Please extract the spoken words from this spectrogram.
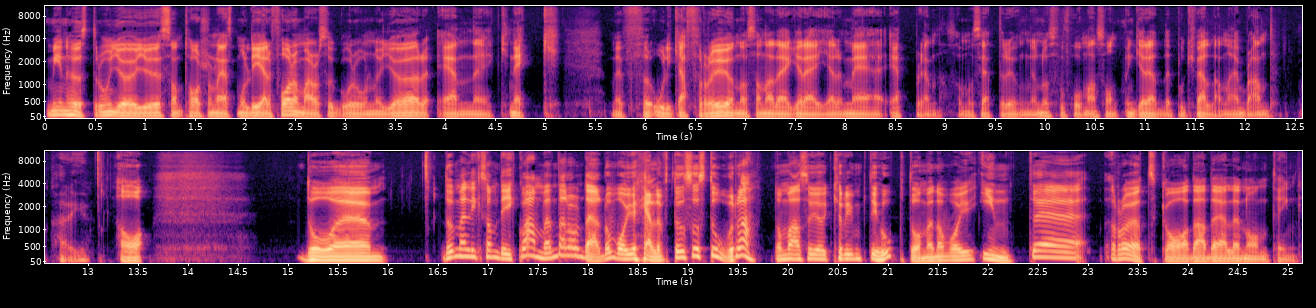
min hustru hon gör ju som tar sådana här små lerformar och så går hon och gör en knäck med olika frön och sådana där grejer med äpplen som hon sätter i ugnen och så får man sånt med grädde på kvällarna ibland. Herregud. Ja. Då, eh, då men liksom det gick att använda de där. De var ju hälften så stora. De har alltså krympt ihop då, men de var ju inte rötskadade eller någonting.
